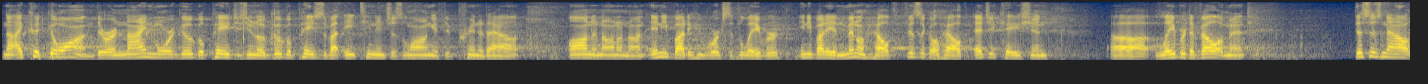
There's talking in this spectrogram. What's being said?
Now, I could go on. There are nine more Google pages. You know, Google page is about 18 inches long if you print it out on and on and on. Anybody who works at labor, anybody in mental health, physical health, education, uh, labor development, this is now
